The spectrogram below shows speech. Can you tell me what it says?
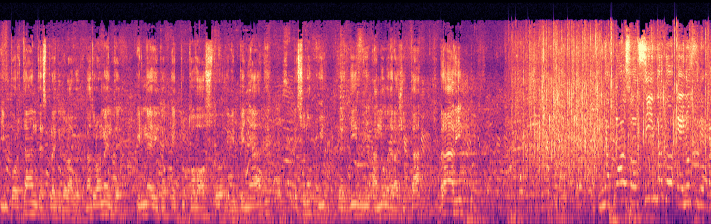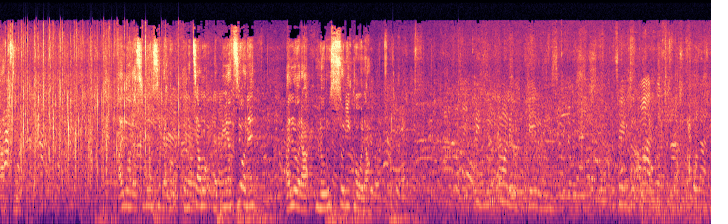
importante e splendido lavoro. Naturalmente il merito è tutto vostro e vi impegnate e sono qui per dirvi a nome della città bravi Un applauso al sindaco e ai nostri ragazzi. Allora, signor sindaco, iniziamo la premiazione? Allora, lo russo Nicola. Vedi, male col cucchiaino non si Sei No,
